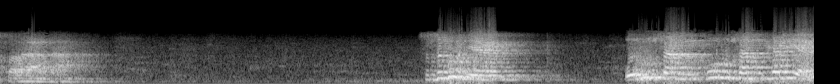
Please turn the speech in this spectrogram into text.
as-salata. Sesungguhnya urusan-urusan kalian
